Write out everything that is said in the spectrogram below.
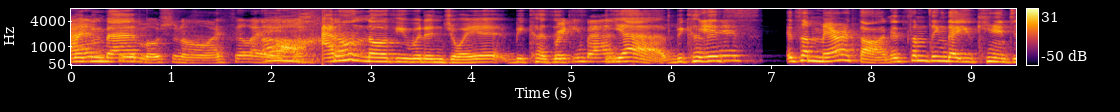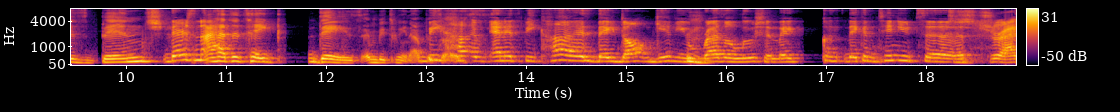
Breaking I'm Bad. Too emotional. I feel like I don't know if you would enjoy it because Breaking it's, Bad? Yeah, because It it's it's a marathon. It's something that you can't just binge. There's no- I had to take days in between episodes. because and it's because they don't give you resolution. They they continue to Just drag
